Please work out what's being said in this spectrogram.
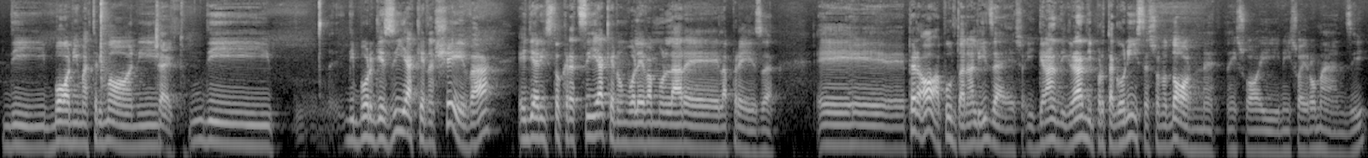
di buoni matrimoni, certo. di, di borghesia che nasceva e di aristocrazia che non voleva mollare la presa. E, però appunto analizza i grandi, grandi protagoniste sono donne nei suoi, nei suoi romanzi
